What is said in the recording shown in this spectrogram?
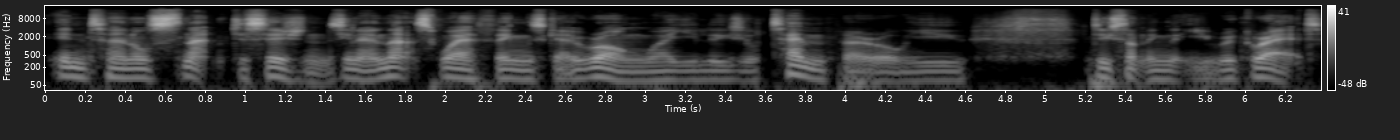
internal snap decisions, you know, and that's where things go wrong, where you lose your temper or you do something that you regret.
